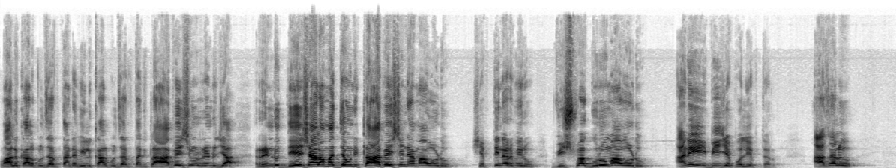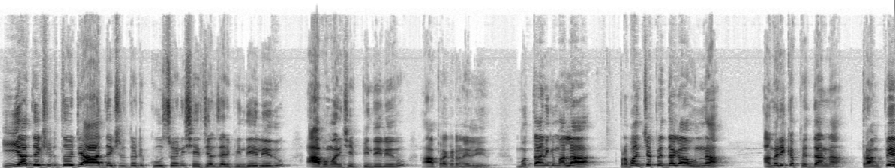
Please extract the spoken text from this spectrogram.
వాళ్ళు కాల్పులు జరుపుతుంటే వీళ్ళు కాల్పులు జరుపుతుంటే ఇట్లా ఆపేసిండు రెండు జా రెండు దేశాల మధ్య ఉండి ఇట్లా ఆపేసిండే మావాడు చెప్తున్నారు మీరు విశ్వగురు మావోడు అని బీజేపీ వాళ్ళు చెప్తారు. అసలు ఈ అధ్యక్షుడితోటి ఆ అధ్యక్షుడితోటి కూర్చొని చర్చలు జరిపిందే లేదు ఆపమని చెప్పిందే లేదు ఆ ప్రకటన లేదు. మొత్తానికి మళ్ళా ప్రపంచ పెద్దగా ఉన్న అమెరికా పెద్దన్న ట్రంపే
